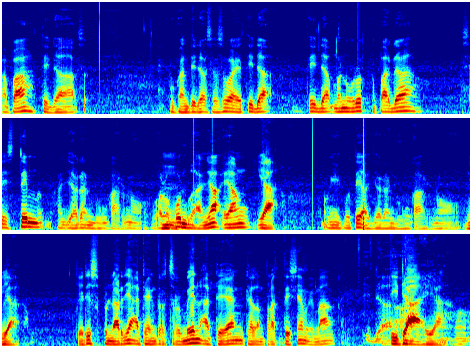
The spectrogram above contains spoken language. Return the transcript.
apa tidak bukan tidak sesuai tidak tidak menurut kepada sistem ajaran Bung Karno walaupun banyak yang ya, mengikuti ajaran Bung Karno ya. Jadi sebenarnya ada yang tercermin, ada yang dalam praktisnya memang tidak tidak ya. Oh.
